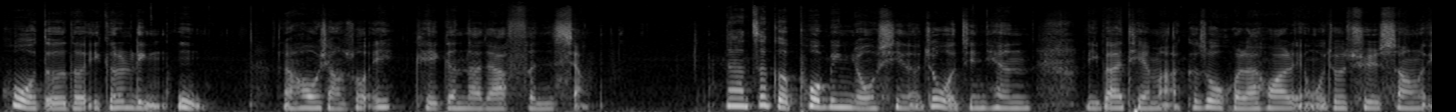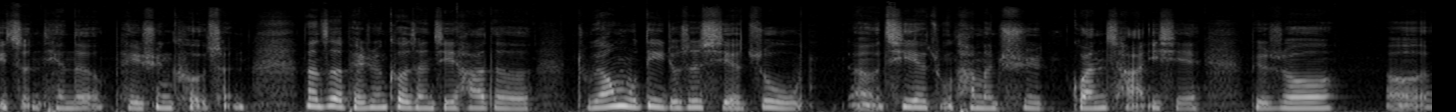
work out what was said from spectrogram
获得的一个领悟。然后我想说，诶，可以跟大家分享。那这个破冰游戏呢？就我今天礼拜天嘛，可是我回来花莲，我就去上了一整天的培训课程。那这个培训课程其实它的主要目的就是协助呃企业主他们去观察一些，比如说呃。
